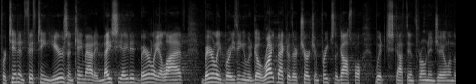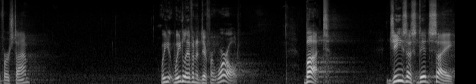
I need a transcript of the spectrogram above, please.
for 10 and 15 years and came out emaciated, barely alive, barely breathing, and would go right back to their church and preach the gospel, which got them thrown in jail in the first time. We, we live in a different world. But Jesus did say,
